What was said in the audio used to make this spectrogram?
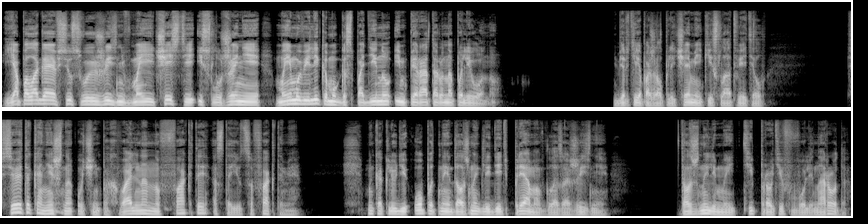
Я полагаю всю свою жизнь в моей чести и служении моему великому господину императору Наполеону. Бертье пожал плечами и кисло ответил: «Все это, конечно, очень похвально, но факты остаются фактами. Мы, как люди опытные, должны глядеть прямо в глаза жизни. Должны ли мы идти против воли народа?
